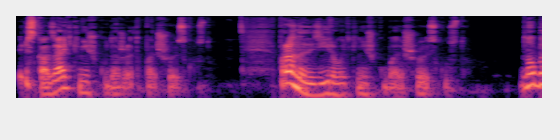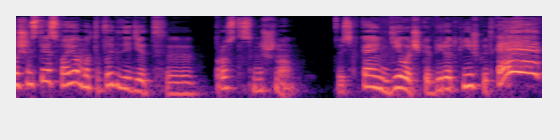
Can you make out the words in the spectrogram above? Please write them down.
Пересказать книжку даже – это большое искусство. Проанализировать книжку – большое искусство. Но в большинстве своем это выглядит э, просто смешно. То есть какая-нибудь девочка берет книжку и такая, э,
